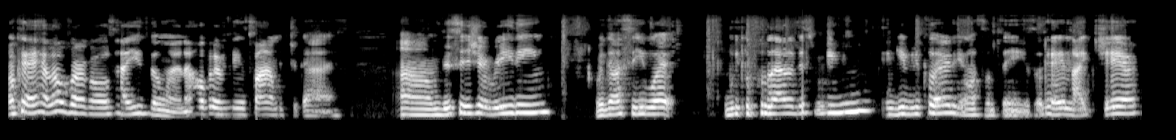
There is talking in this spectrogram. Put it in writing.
Okay, hello Virgos. How you doing? I hope everything's fine with you guys. Um, this is your reading. We're gonna see what we can pull out of this reading and give you clarity on some things. Okay, like, share,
